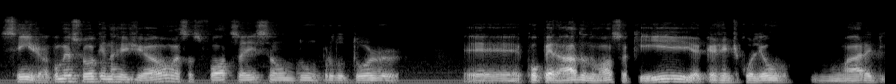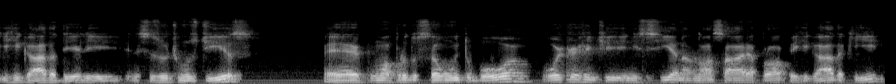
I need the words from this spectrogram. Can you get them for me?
Sim, já começou aqui na região. Essas fotos aí são de um produtor é, cooperado nosso aqui, é que a gente colheu uma área irrigada dele nesses últimos dias, é, com uma produção muito boa. Hoje a gente inicia na nossa área própria irrigada aqui,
